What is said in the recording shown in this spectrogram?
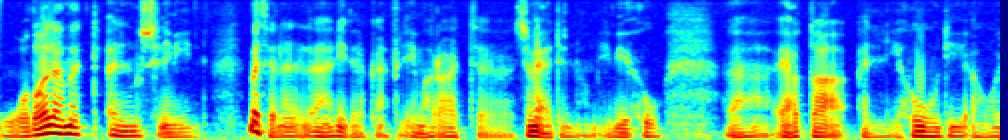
وظلمت المسلمين. مثلا الآن إذا كان في الإمارات آه، سمعت أنهم يبيحوا آه، إعطاء اليهودي أو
